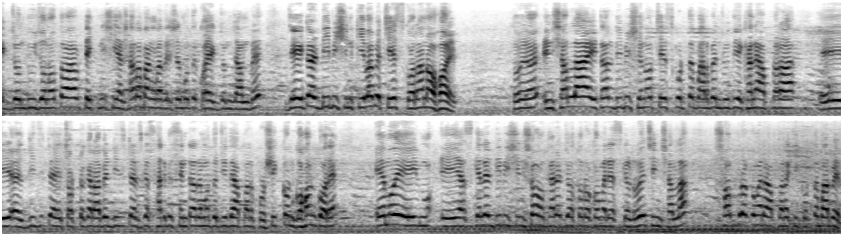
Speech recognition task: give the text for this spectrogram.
একজন, দুইজন অত টেকনিশিয়ান সারা বাংলাদেশের মধ্যে কয়েকজন জানবে যে এটার ডিভিশন কীভাবে চেস করানো হয়। তো ইনশাল্লাহ এটার ডিভিশনও চেঞ্জ করতে পারবেন যদি এখানে আপনারা এই ডিজিটাল চট্টগ্রামের ডিজিটাল সার্ভিস সেন্টারের মধ্যে যদি আপনারা প্রশিক্ষণ গ্রহণ করেন এমও এই এই স্কেলের ডিভিশন সহকারে যত রকমের স্কেল রয়েছে ইনশাল্লাহ, সব রকমের আপনারা কি করতে পারবেন?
